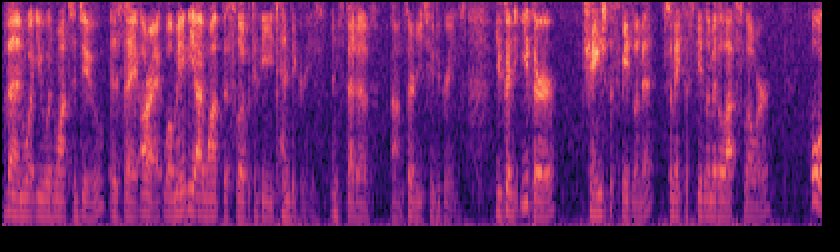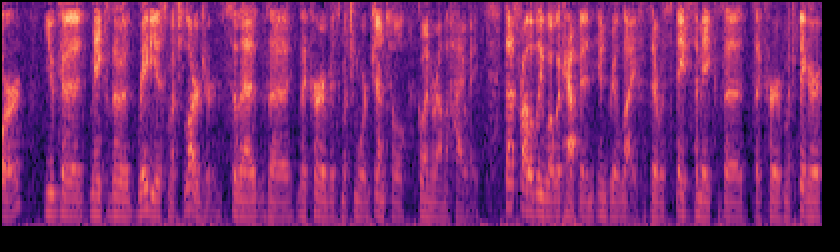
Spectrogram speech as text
then what you would want to do is say all right well maybe I want the slope to be 10 degrees instead of um, 32 degrees. You could either change the speed limit so make the speed limit a lot slower or you could make the radius much larger so that the the curve is much more gentle going around the highway. That's probably what would happen in real life. If there was space to make the the curve much bigger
